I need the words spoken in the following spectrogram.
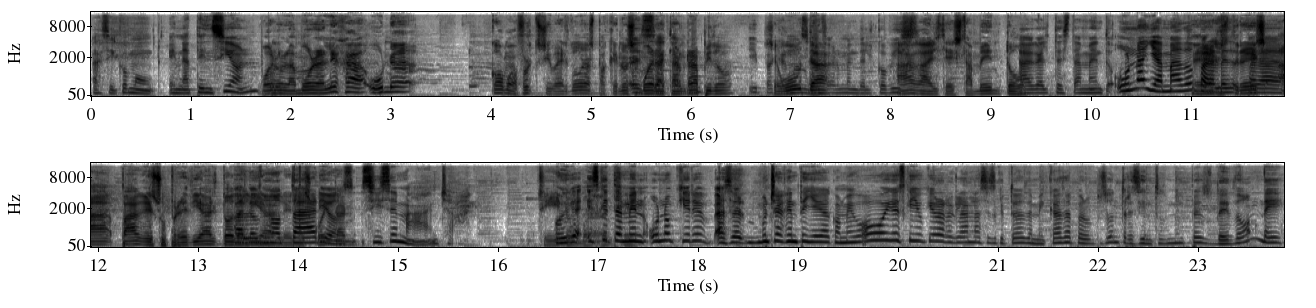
así como en atención. Bueno, la moraleja, una, coma frutos y verduras para que no se muera tan rápido. Y para Segunda, que no se del COVID. haga el testamento. Haga el testamento. Una llamado para, el tres, para pague su predial todavía. Para los notarios. Sí se manchan. oiga, es que también uno quiere hacer, mucha gente llega conmigo, oiga, es que yo quiero arreglar las escrituras de mi casa, pero pues son 300 mil pesos. ¿De dónde?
